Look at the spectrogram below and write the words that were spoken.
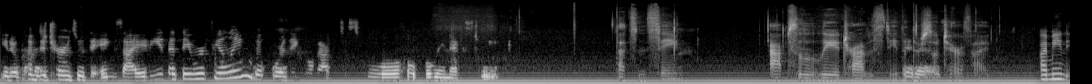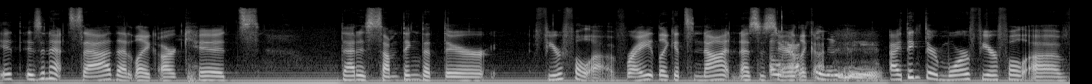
you know, come to terms with the anxiety that they were feeling before they go back to school, hopefully next week. That's insane. Absolutely a travesty that it they're is. so terrified. I mean, it isn't it sad that like our kids that is something that they're fearful of, right? Like it's not necessarily oh, like a, I think they're more fearful of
